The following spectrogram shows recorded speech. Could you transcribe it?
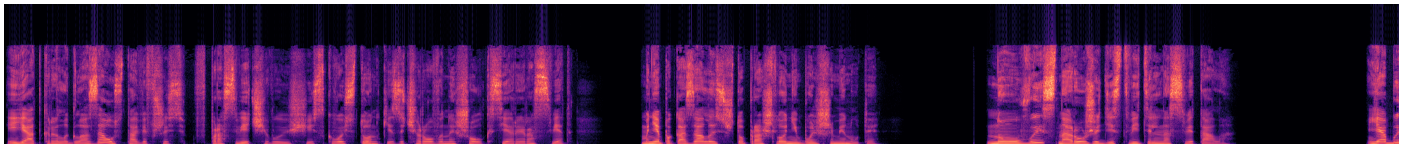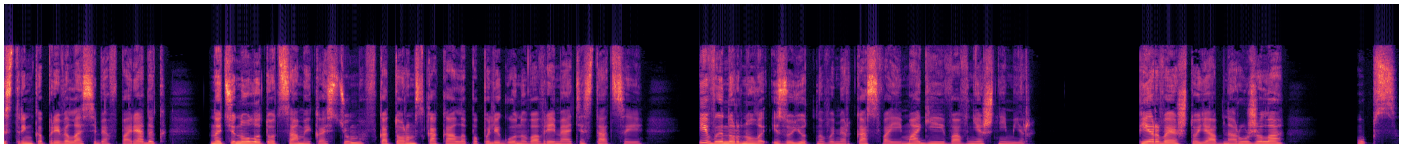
и я открыла глаза, уставившись в просвечивающий сквозь тонкий зачарованный шелк серый рассвет, мне показалось, что прошло не больше минуты. Но, увы, снаружи действительно светало. Я быстренько привела себя в порядок, натянула тот самый костюм, в котором скакала по полигону во время аттестации, и вынырнула из уютного мирка своей магии во внешний мир. Первое, что я обнаружила... Упс,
